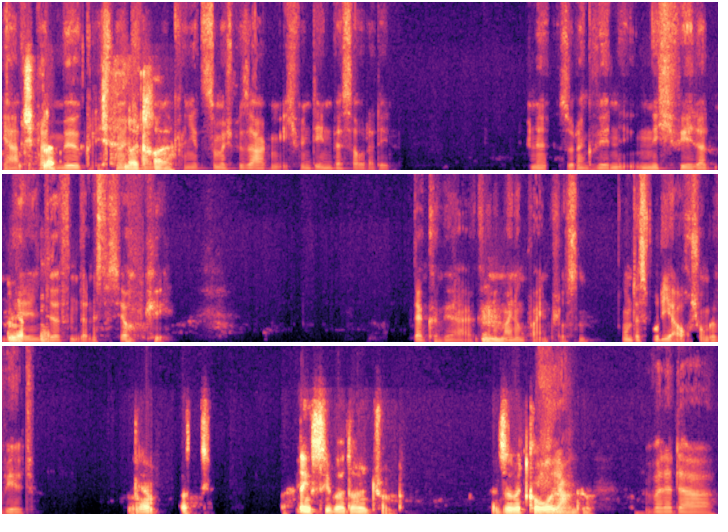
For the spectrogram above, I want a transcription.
Ja, wir Ich bleiben bleib möglichst neutral. neutral. Man kann jetzt zum Beispiel sagen, ich finde den besser oder den. Ne, solange wir nicht Ja, wählen ja. dürfen, dann ist das ja okay. Dann können wir ja keine Mhm. Meinung beeinflussen. Und das wurde ja auch schon gewählt. Ja. Was, was denkst du über Donald Trump? Also mit Corona Ja. und so. Weil er da.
